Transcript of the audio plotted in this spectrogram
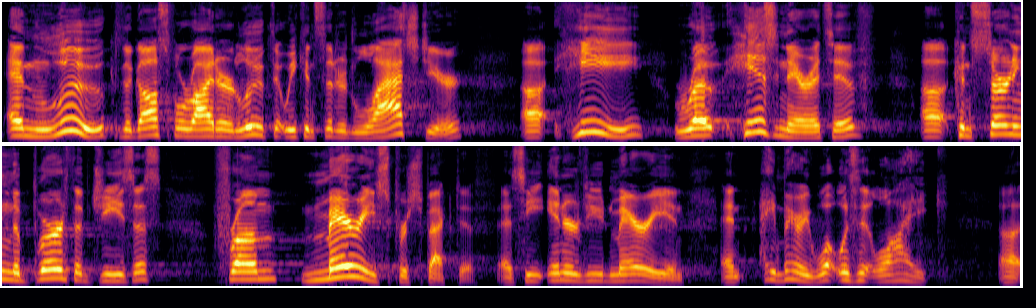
And Luke, the gospel writer Luke that we considered last year, uh, he wrote his narrative uh, concerning the birth of Jesus from Mary's perspective as he interviewed Mary and, and hey, Mary, what was it like? Uh,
